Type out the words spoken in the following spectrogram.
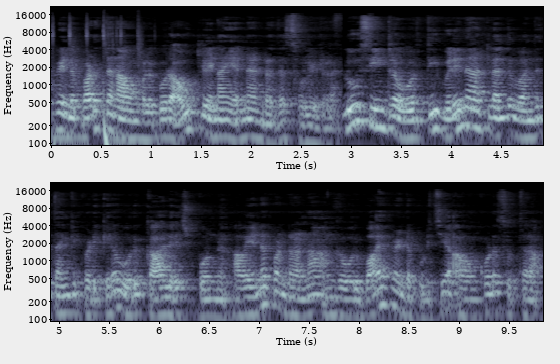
ஓகே இந்த படத்தை நான் உங்களுக்கு ஒரு அவுட்லைனா என்னன்றத சொல்லிடுறேன். லூசின்ற ஒருத்தி வெளிநாட்டுல இருந்து வந்து தங்கி படிக்கிற ஒரு காலேஜ் பொண்ணு. அவ என்ன பண்றான்னா அங்க ஒரு பாய் ஃப்ரெண்டை பிடிச்சி அவன் கூட சுத்துறான்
